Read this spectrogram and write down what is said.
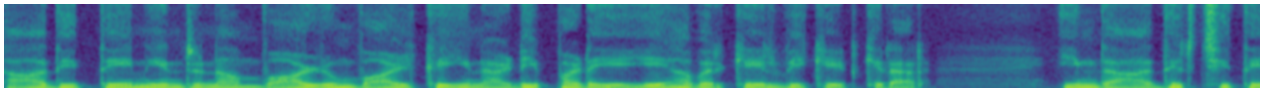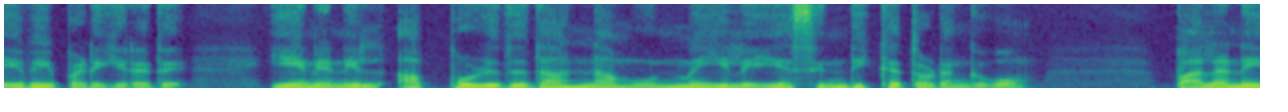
சாதித்தேன் என்று நாம் வாழும் வாழ்க்கையின் அடிப்படையையே அவர் கேள்வி கேட்கிறார். இந்த அதிர்ச்சி தேவைப்படுகிறது. ஏனெனில் அப்பொழுதுதான் நாம் உண்மையிலேயே சிந்திக்கத் தொடங்குவோம். பலனை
